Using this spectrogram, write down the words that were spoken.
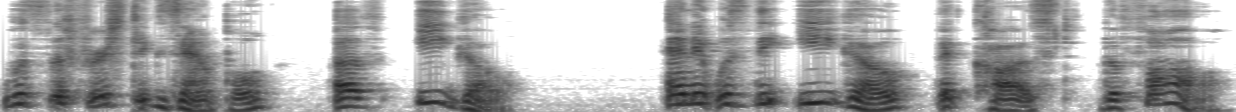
was the first example of ego. And it was the ego that caused the fall.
